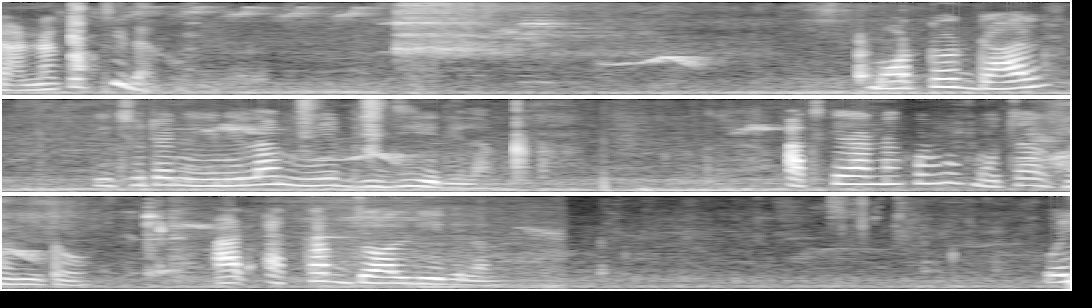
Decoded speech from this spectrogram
রান্না করছি দেখো। মটর ডাল কিছুটা নিয়ে নিলাম, নিয়ে ভিজিয়ে দিলাম। আজকে রান্না করব মোচা ঘন্ট। আর এক কাপ জল দিয়ে দিলাম। ওই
